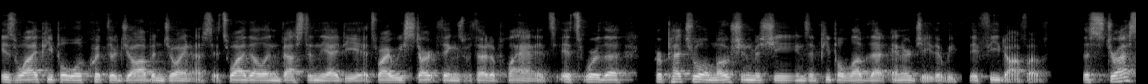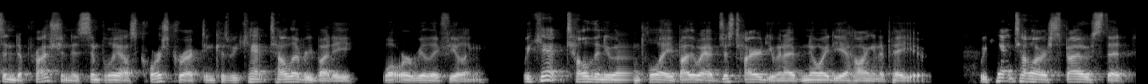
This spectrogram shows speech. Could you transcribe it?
is why people will quit their job and join us. It's why they'll invest in the idea. It's why we start things without a plan. It's it's where the perpetual motion machines and people love that energy that we they feed off of. The stress and depression is simply us course correcting because we can't tell everybody what we're really feeling. We can't tell the new employee, by the way, I've just hired you and I have no idea how I'm going to pay you. We can't tell our spouse that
